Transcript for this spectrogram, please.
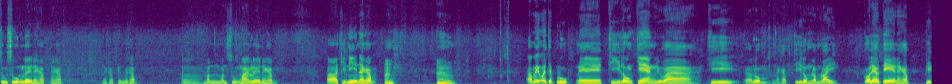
สูงสูงเลยนะครับนะครับนะครับเห็นไหมครับมันมันสูงมากเลยนะครับทีนี้นะครับอ่าไม่ว่าจะปลูกในที่โล่งแจ้งหรือว่าที่ร่มนะครับที่ร่มลำไร ก็แล้วแต่นะครับพริก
